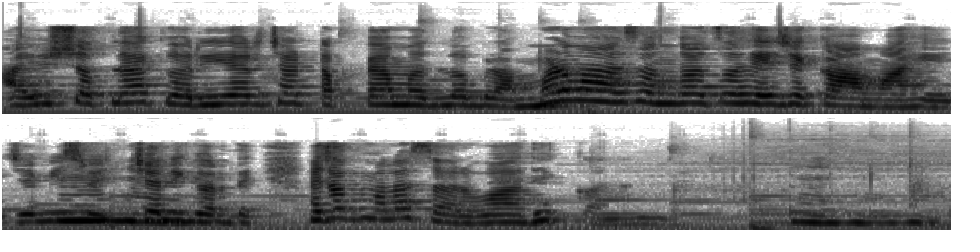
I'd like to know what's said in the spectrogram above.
आयुष्यातल्या करिअरच्या टप्प्यामधलं ब्राह्मण महासंघाचं हे जे काम आहे जे मी स्वेच्छेने. करते ह्याच्यात मला सर्वाधिक आनंद आहे.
